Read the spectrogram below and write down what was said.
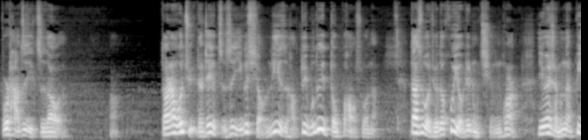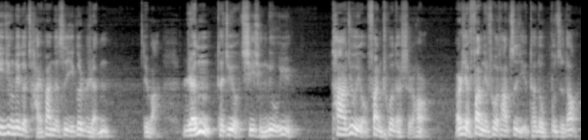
不是他自己知道的啊。当然，我举的这个只是一个小例子哈，对不对都不好说呢。但是我觉得会有这种情况，因为什么呢？毕竟这个裁判的是一个人，对吧？人他就有七情六欲，他就有犯错的时候，而且犯的错他自己他都不知道。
